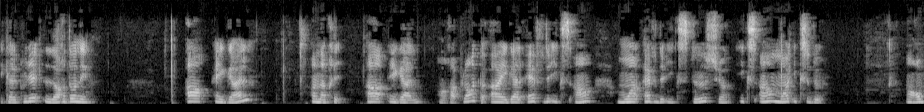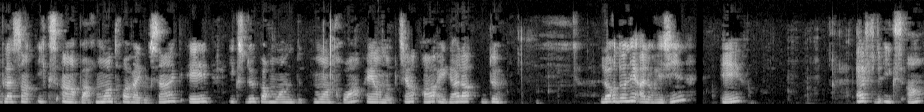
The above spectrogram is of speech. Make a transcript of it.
et calculer l'ordonnée. a égale, on a pris a égale, en rappelant que a égale f de x1 moins f de x2 sur x1 moins x2 en remplaçant x1 par moins 3,5 et x2 par moins, 3 et on obtient a égale à 2. L'ordonnée à l'origine est f de x1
